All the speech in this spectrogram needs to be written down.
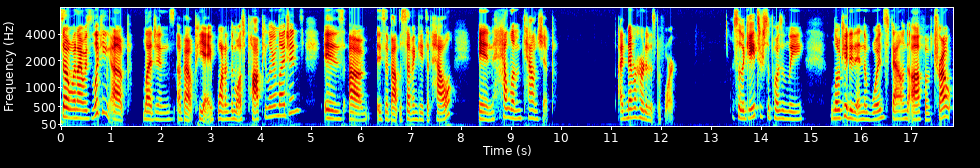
so when I was looking up legends about PA, one of the most popular legends is um is about the seven gates of hell in Hellam Township. I'd never heard of this before. So the gates are supposedly located in the woods found off of Trout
